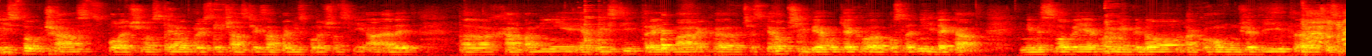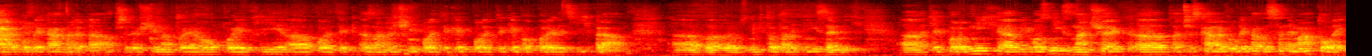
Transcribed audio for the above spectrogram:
jistou část společnosti nebo pro jistou část těch západních společností a elit chápaný jako jistý trademark českého příběhu těch posledních dekád. Jinými slovy, jako někdo, na koho může být eh, Česká republika hrdá, především na to jeho pojetí eh, politik, eh, zahraniční politiky, politiky podpory lidských práv v různých totalitních zemích. Těch podobných vývozních značek ta Česká republika zase nemá tolik.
